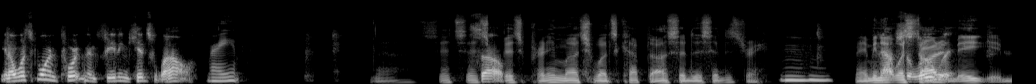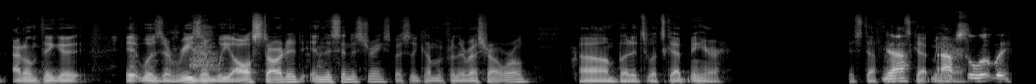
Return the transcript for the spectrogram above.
you know what's more important than feeding kids well? Right. Yeah, it's it's it's, So- it's pretty much what's kept us in this industry. hmm Maybe not what started me. I don't think it, it was a reason we all started in this industry, especially coming from the restaurant world. Um, but it's what's kept me here. It's definitely Yeah, what's kept me here. Absolutely,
